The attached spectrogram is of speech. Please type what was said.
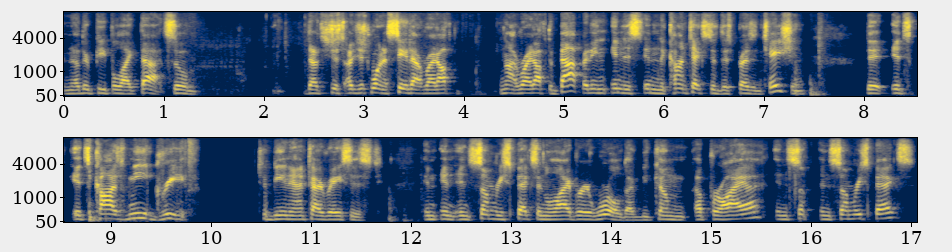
and other people like that. So that's just, I just want to say that right off, not right off the bat, but in, in this, in the context of this presentation, that it's, it's caused me grief to be an anti-racist in, in, in some respects in the library world. I've become a pariah in some, in some respects.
